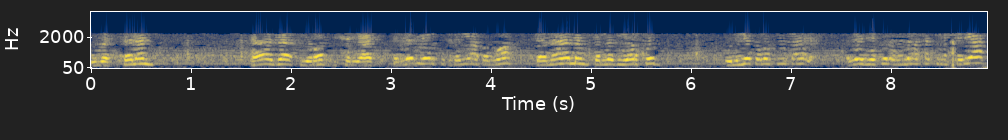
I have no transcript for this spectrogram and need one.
ممثلا هذا في رفض شريعته. الذي يرفض شريعة الله تماما كالذي يرفض ألوهية الله سبحانه وتعالى. الذي يقول أنا لا أحكم الشريعة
